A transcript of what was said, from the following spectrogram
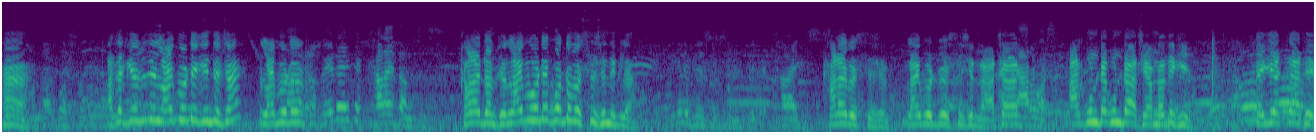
হ্যাঁ। আচ্ছা কেউ যদি লাইভ বোর্ডে কিনতে চায় লাইভ বোর্ডে খাড়াই দাম খাড়াই দাম লাইভ বোর্ডে কত বেচতেছেন এগুলা? ছিল এটা খাড়াই বেচতেছেন লাইভ বোর্ড বেচতেছেন না। আচ্ছা আর- কোনটা কোনটা আছে? আমরা দেখি। এই যে একটা আছে।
